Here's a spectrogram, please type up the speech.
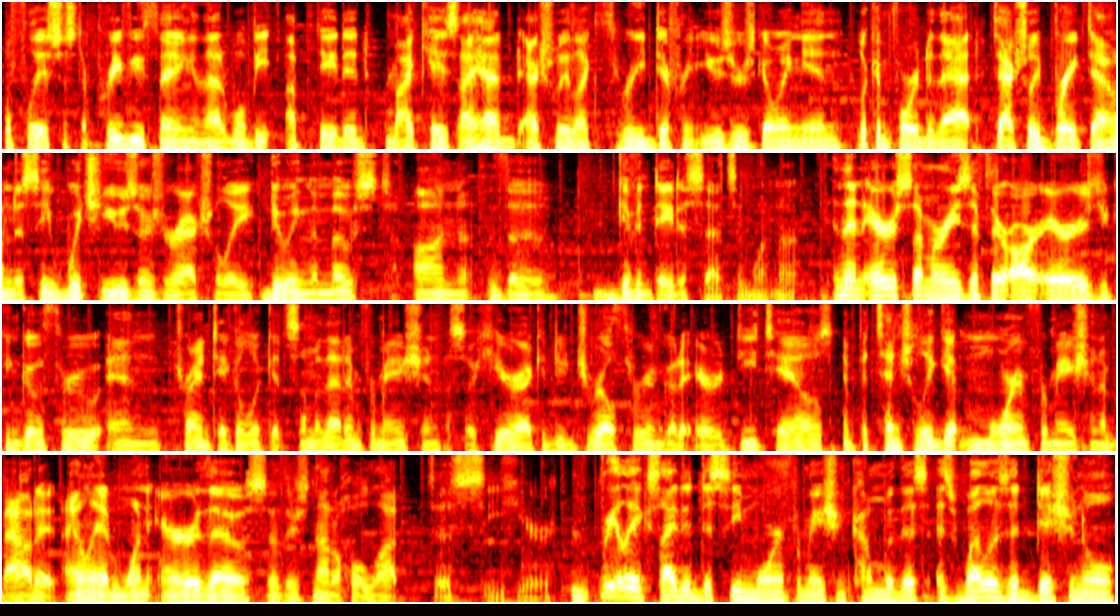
Hopefully it's just a preview thing and that will be updated. In my case, I had actually like three different users going in. Looking forward to that to actually break down to see which users are actually doing the most on the given data sets and whatnot. And then error summaries, if there are errors, you can go through and try and take a look at some of that information. So here I could do drill through and go to error details and potentially get more information about it. I only had one error though, so there's not a whole lot to see here. Really excited to see more information come with this, as well as additional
